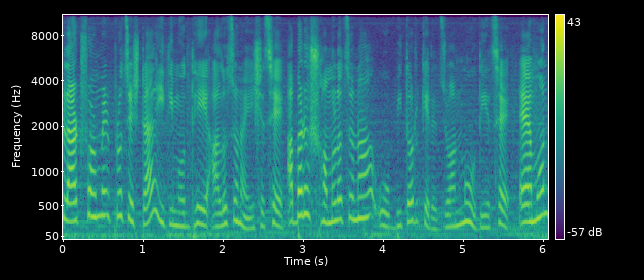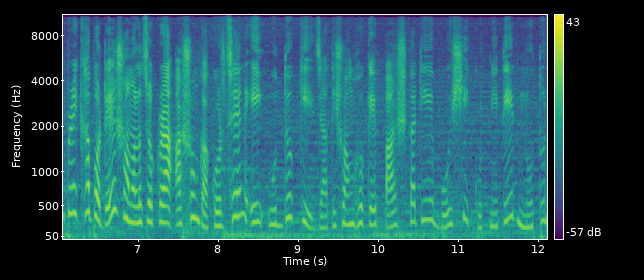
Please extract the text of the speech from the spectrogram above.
প্ল্যাটফর্মের প্রচেষ্টা ইতিমধ্যে আলোচনায় এসেছে। আবারও সমালোচনা ও বিতর্কের জন্মও দিয়েছে। এমন প্রেক্ষাপটে সমালোচকরা আশঙ্কা করছেন, এই উদ্যোগ কি জাতিসংঘকে পাশ কাটিয়ে বৈশ্বিক কূটনীতির নতুন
